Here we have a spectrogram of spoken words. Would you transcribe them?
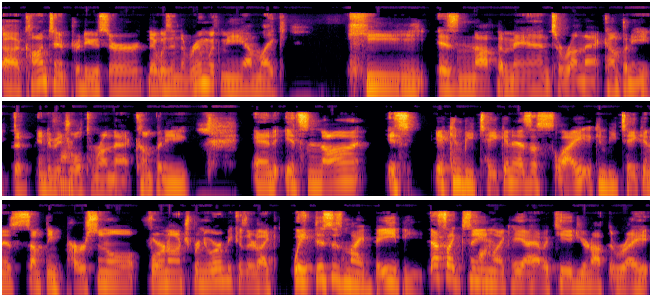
uh, content producer that was in the room with me, I'm like, he is not the man to run that company, the individual to run that company. And it's not, it's, it can be taken as a slight. It can be taken as something personal for an entrepreneur because they're like, wait, this is my baby. That's like saying yeah. like, Hey, I have a kid. You're not the right,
